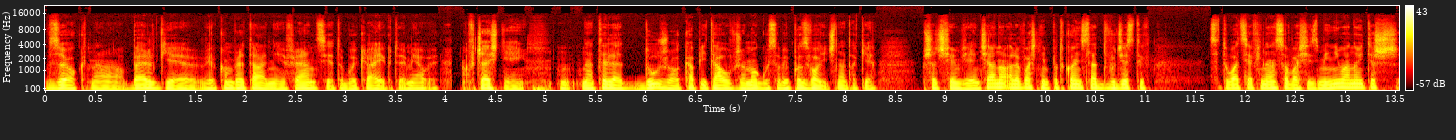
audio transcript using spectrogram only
wzrok na Belgię, Wielką Brytanię, Francję. To były kraje, które miały wcześniej na tyle dużo kapitałów, że mogły sobie pozwolić na takie przedsięwzięcia. No ale właśnie pod koniec lat 20. sytuacja finansowa się zmieniła, no i też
